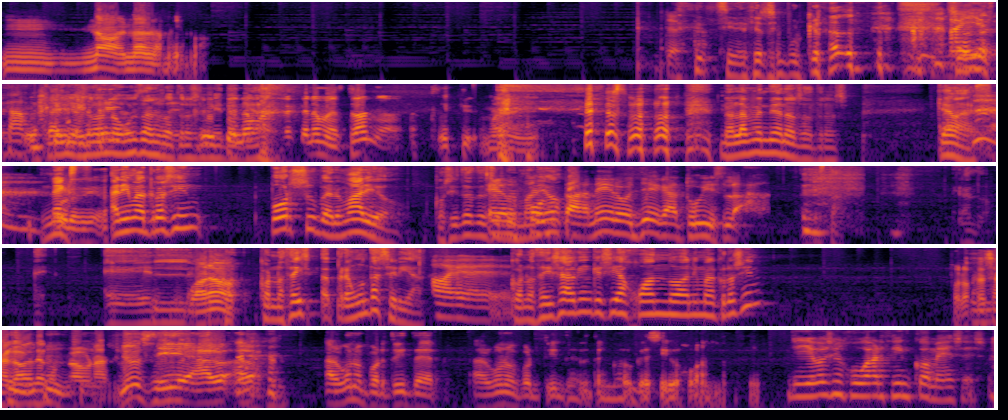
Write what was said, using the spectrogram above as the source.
Mm, No, no es lo mismo. Silencio sepulcral. Ahí está. Cariño, solo nos gusta a nosotros el Es que, no, Mitopia. es que no me extraña. Es que, madre no, no lo han vendido a nosotros. ¿Qué más? Next. Animal Crossing por Super Mario. Cositas de Super El Mario. fontanero llega a tu isla. Ahí está. El- Bueno. ¿con- ¿Conocéis? eh, Pregunta sería: Ay, ay, ay. ¿conocéis a alguien que siga jugando Animal Crossing? Por lo que se acaban de comprar una. Yo sí, al- al- alguno por Twitter. Alguno por Twitter tengo que sigo jugando. Sí. Yo llevo sin jugar cinco meses.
